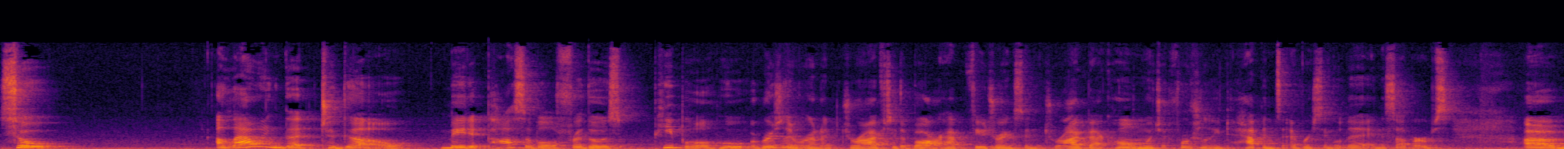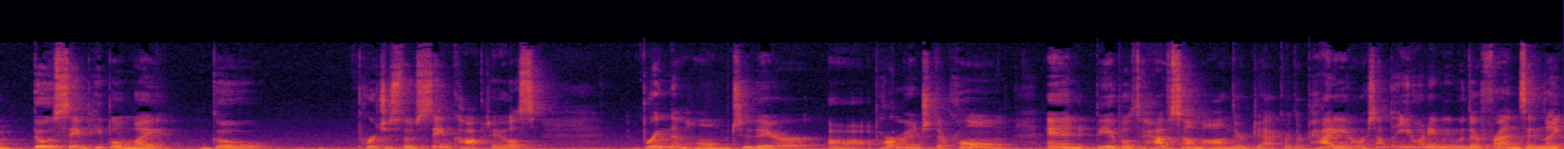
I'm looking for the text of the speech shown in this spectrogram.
So allowing the to go made it possible for those people who originally were going to drive to the bar, have a few drinks, and drive back home, which unfortunately happens every single day in the suburbs. Um, those same people might go purchase those same cocktails, bring them home to their uh, apartment, to their home, and be able to have some on their deck or their patio or something. You know what I mean with their friends, and like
